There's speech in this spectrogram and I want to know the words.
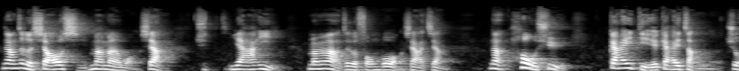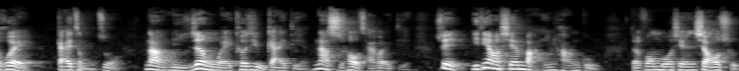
让这个消息慢慢往下去压抑，慢慢把这个风波往下降。那后续该跌该涨的就会该怎么做？那你认为科技股该跌，那时候才会跌。所以一定要先把银行股的风波先消除。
